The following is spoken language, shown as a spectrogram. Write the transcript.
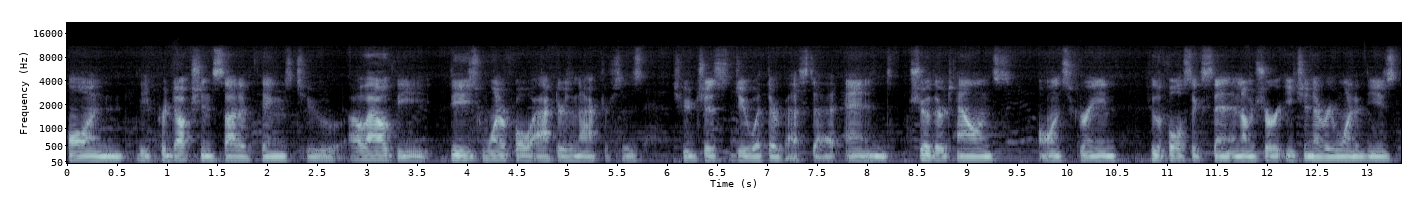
on the production side of things to allow the these wonderful actors and actresses to just do what they're best at and show their talents on screen to the fullest extent, and I'm sure each and every one of these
